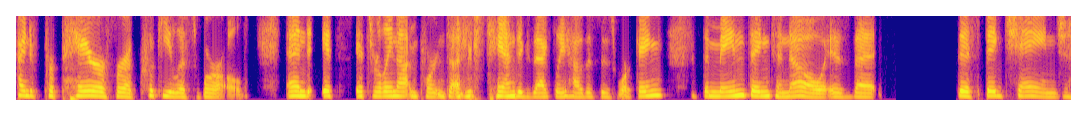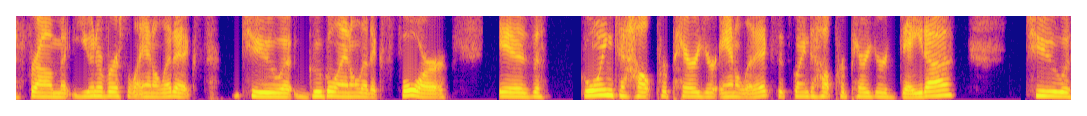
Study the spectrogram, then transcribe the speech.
kind of prepare for a cookieless world and it's it's really not important to understand exactly how this is working the main thing to know is that this big change from universal analytics to google analytics 4 is going to help prepare your analytics it's going to help prepare your data to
